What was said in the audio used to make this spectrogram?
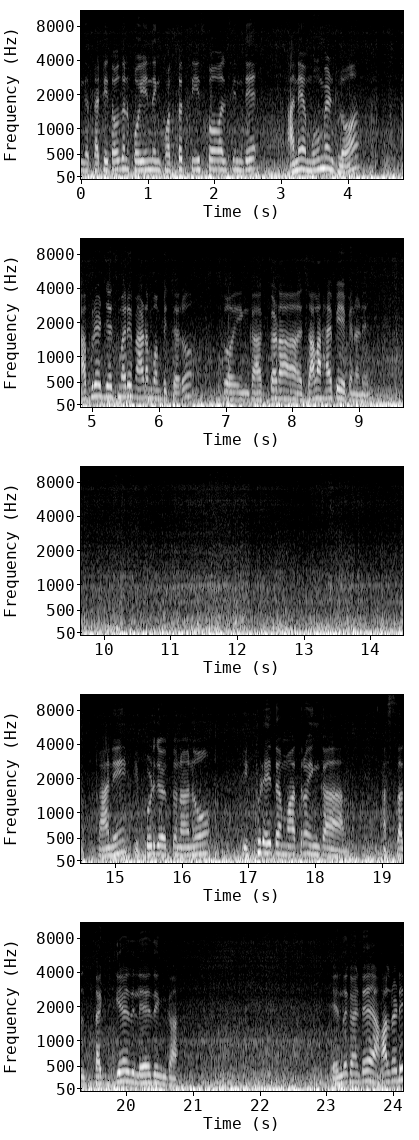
ఇంకా థర్టీ థౌజండ్ పోయింది ఇంక కొత్తది తీసుకోవాల్సిందే అనే మూమెంట్లో అప్గ్రేడ్ చేసి మరీ మేడం పంపించారు. సో ఇంకా అక్కడ చాలా హ్యాపీ అయిపోయినా నేను. కానీ ఇప్పుడు చెప్తున్నాను ఇప్పుడైతే మాత్రం ఇంకా అస్సలు తగ్గేది లేదు ఇంకా. ఎందుకంటే ఆల్రెడీ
